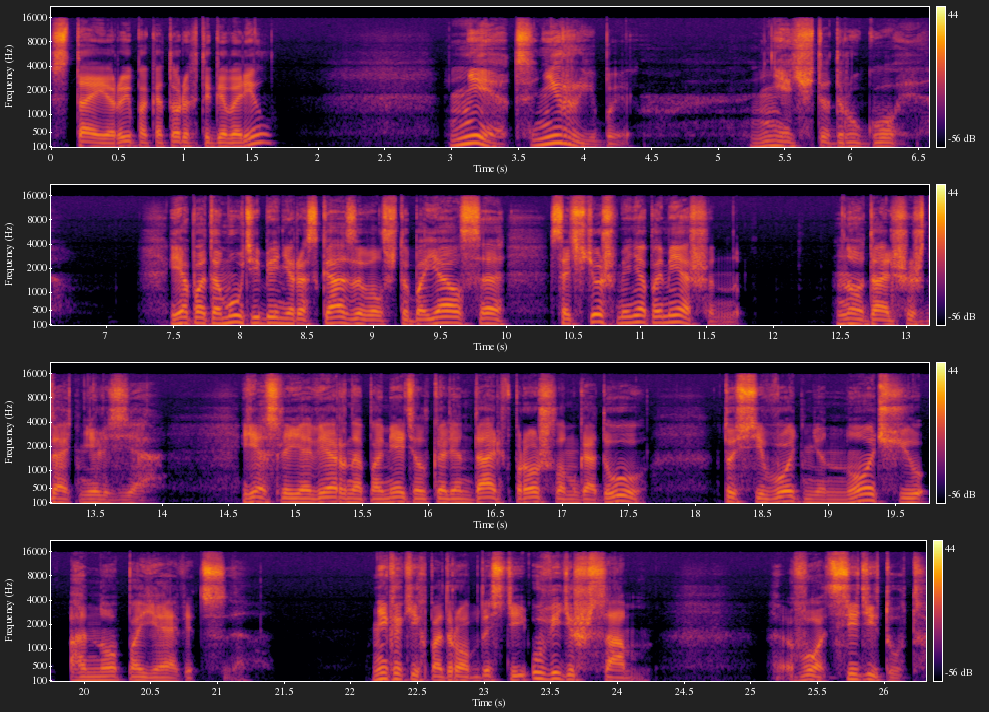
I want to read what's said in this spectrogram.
Стаи рыб, о которых ты говорил? Нет, не рыбы. Нечто другое. Я потому тебе не рассказывал, что боялся, сочтешь меня помешанным. Но дальше ждать нельзя. Если я верно пометил календарь в прошлом году, то сегодня ночью оно появится. Никаких подробностей, увидишь сам. Вот, сиди тут.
